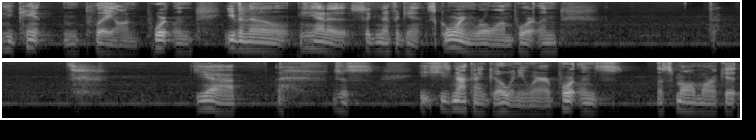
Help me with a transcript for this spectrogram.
he can't play on Portland, even though he had a significant scoring role on Portland. Yeah, just he's not going to go anywhere. Portland's a small market;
